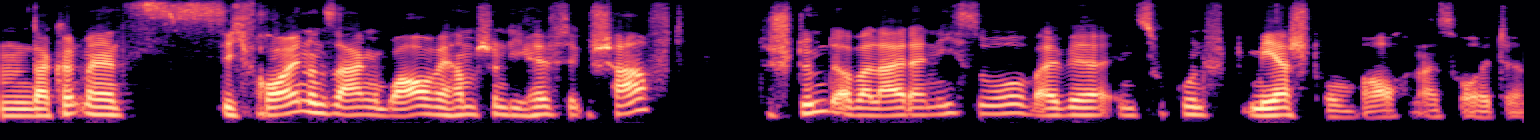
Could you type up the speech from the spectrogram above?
Ähm, da könnte man jetzt sich freuen und sagen, wow, wir haben schon die Hälfte geschafft. Das stimmt aber leider nicht so, weil wir in Zukunft mehr Strom brauchen als heute.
